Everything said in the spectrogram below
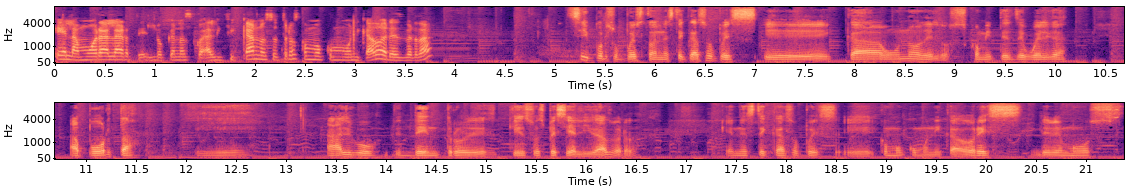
el amor al arte, lo que nos cualifica a nosotros como comunicadores, ¿verdad? Sí, por supuesto. En este caso, pues eh, cada uno de los comités de huelga aporta eh, algo dentro de que es su especialidad, ¿verdad? En este caso, pues eh, como comunicadores debemos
